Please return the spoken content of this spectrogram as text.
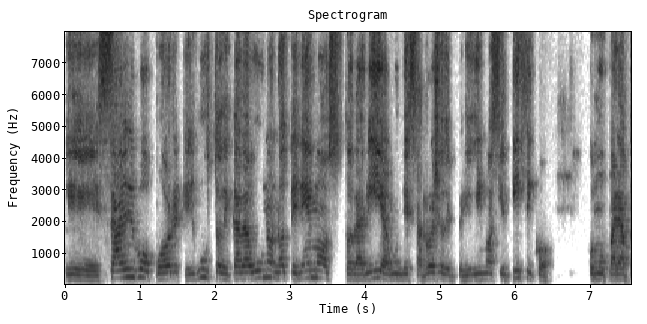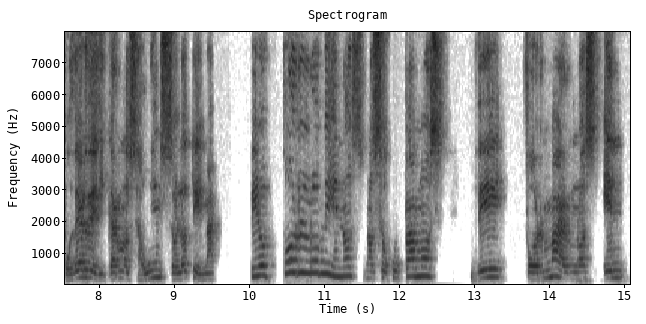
eh, salvo por el gusto de cada uno, no tenemos todavía un desarrollo del periodismo científico como para poder dedicarnos a un solo tema, pero por lo menos nos ocupamos de formarnos en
